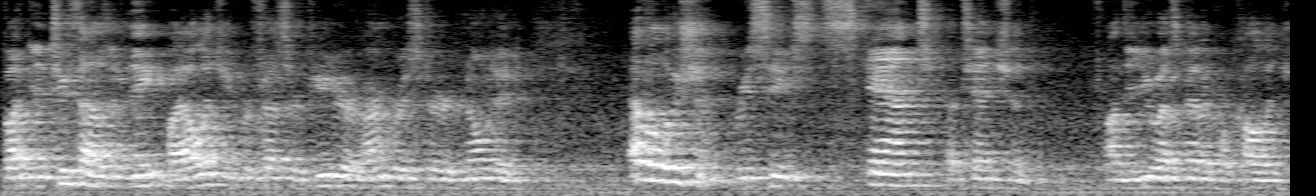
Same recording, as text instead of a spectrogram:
But in 2008, biology professor Peter Armbruster noted, evolution receives scant attention on the U.S. Medical College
